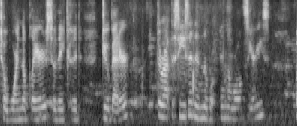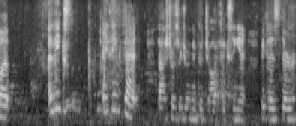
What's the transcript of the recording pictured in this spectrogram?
to warn the players so they could do better throughout the season in the in the World Series. But I think I think that the Astros are doing a good job fixing it because they're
